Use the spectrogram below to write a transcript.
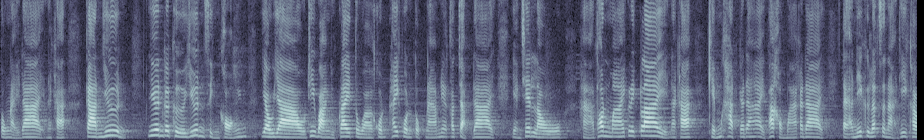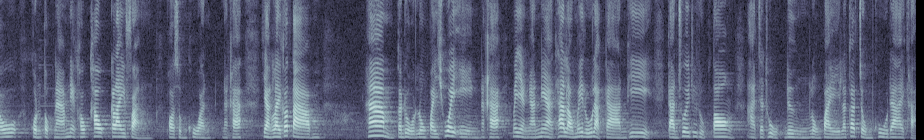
ตรงไหนได้นะคะ การยื่นยื่นก็คือยื่นสิ่งของยาวๆ ที่วางอยู่ใกล้ตัวคนให้คนตกน้ำเนี่ยเขาจับได้ อย่างเช่นเราหาท่อนไม้ใกล้ๆนะคะ เข็มขัดก็ได้ ผ้าขาวม้าก็ได้ แต่อันนี้คือลักษณะที่เขาคนตกน้ำเนี่ยเขาเข้าใกล้ฝั่ง อสมควรนะคะ อย่างไรก็ตามห้ามกระโดดลงไปช่วยเองนะคะ ไม่อย่างนั้นเนี่ยถ้าเราไม่รู้หลักการที่การช่วยที่ถูกต้องอาจจะถูกดึงลงไปแล้วก็จมคู่ได้ค่ะ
